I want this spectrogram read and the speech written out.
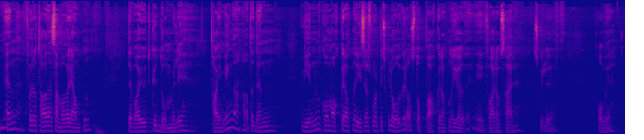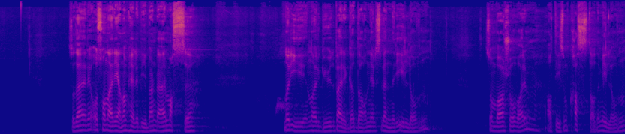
Men for å ta den samme varianten Det var jo et guddommelig timing da, at den vinden kom akkurat når israelsfolket skulle over, og stoppa akkurat når faraos hær skulle over. Så er, og Sånn er det gjennom hele Bibelen. Det er masse Når, når Gud berga Daniels venner i ildovnen, som var så varm at de som kasta dem i ildovnen,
